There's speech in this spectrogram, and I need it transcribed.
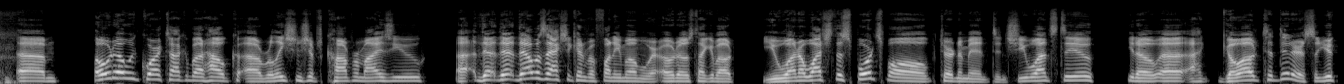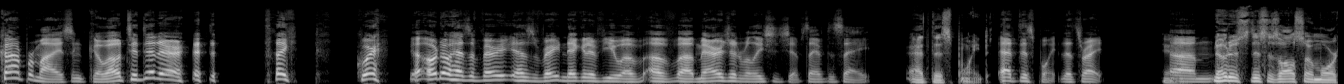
um, Odo and Quark talk about how uh, relationships compromise you. Uh, th- th- that was actually kind of a funny moment where Odo's talking about you want to watch the sports ball tournament, and she wants to, you know, uh, go out to dinner. So you compromise and go out to dinner. It's like Quark. Odo has a very has a very negative view of of uh, marriage and relationships. I have to say At this point, at this point. That's right. Yeah. Um, Notice this is also more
